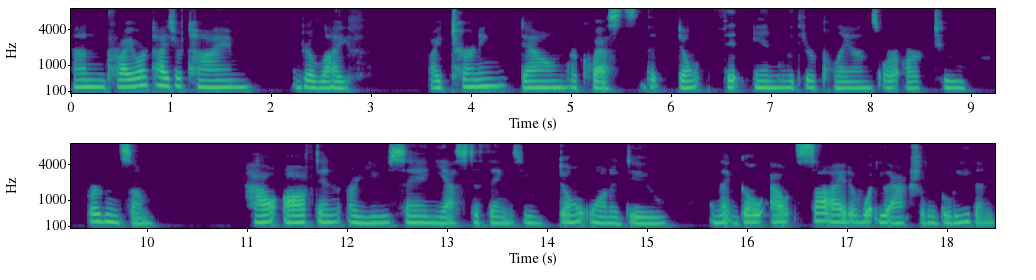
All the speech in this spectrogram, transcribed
and prioritize your time and your life by turning down requests that don't fit in with your plans or are too burdensome. How often are you saying yes to things you don't want to do and that go outside of what you actually believe in?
